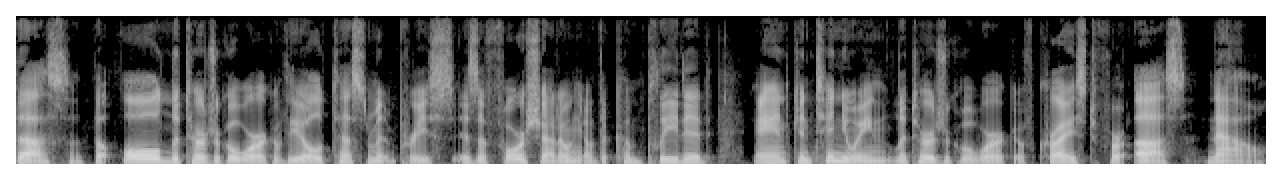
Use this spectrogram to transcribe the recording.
Thus, the old liturgical work of the Old Testament priests is a foreshadowing of the completed and continuing liturgical work of Christ for us now.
